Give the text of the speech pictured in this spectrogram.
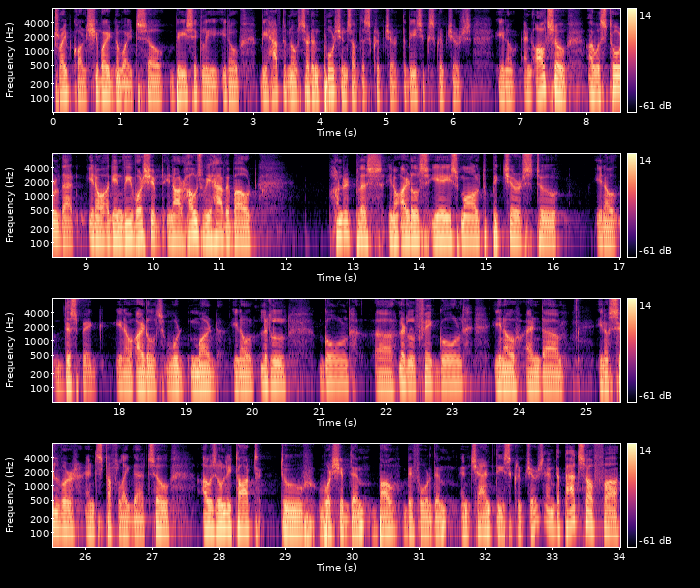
tribe called Shivite So basically, you know, we have to know certain portions of the scripture, the basic scriptures. You know, and also I was told that you know, again, we worshipped in our house. We have about hundred plus, you know, idols, yay, small to pictures to, you know, this big you know, idols, wood, mud, you know, little gold, uh, little fake gold, you know, and, um, you know, silver and stuff like that. So I was only taught to worship them, bow before them, and chant these scriptures. And the paths of, uh,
